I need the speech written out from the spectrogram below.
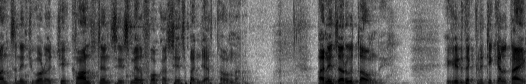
మంత్స్ నుంచి కూడా వచ్చి కాన్స్టెన్సీస్ మీద ఫోకస్ చేసి పనిచేస్తూ ఉన్నారు పని జరుగుతూ ఉంది. ఇక ఇట్ ద క్రిటికల్ టైం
